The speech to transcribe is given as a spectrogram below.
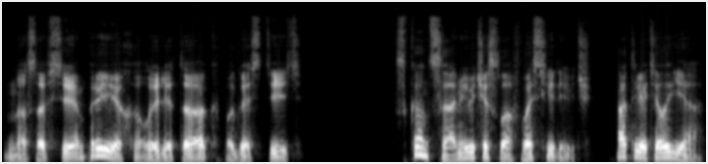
«Насовсем приехал или так, погостить?» «С концами, Вячеслав Васильевич», – ответил я.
